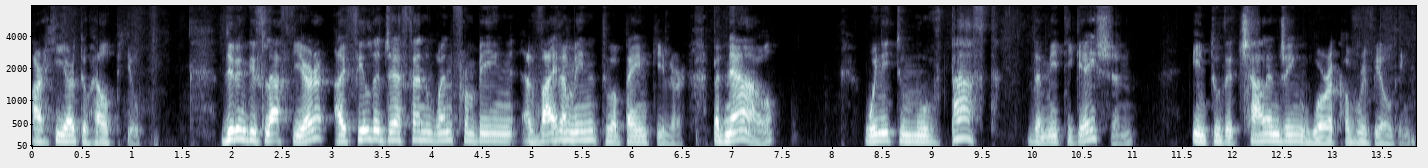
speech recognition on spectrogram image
are here to help you. During this last year, I feel that JFN went from being a vitamin to a painkiller. But now, we need to move past the mitigation into the challenging work of rebuilding.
